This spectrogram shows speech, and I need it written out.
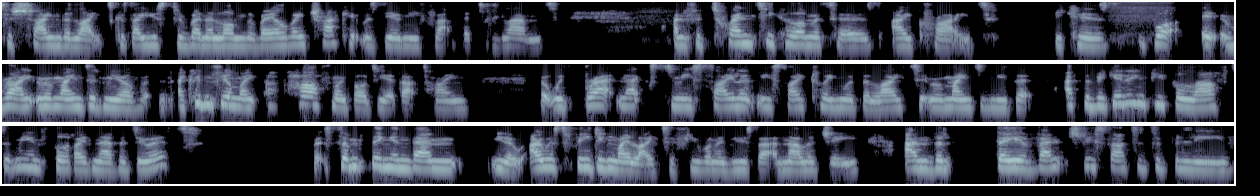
to shine the light because I used to run along the railway track. It was the only flat bit of land. And for 20 kilometers, I cried because what it right reminded me of, I couldn't feel my half my body at that time. But with Brett next to me, silently cycling with the light, it reminded me that at the beginning, people laughed at me and thought I'd never do it. But something in them, you know, I was feeding my light, if you want to use that analogy. And the, they eventually started to believe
